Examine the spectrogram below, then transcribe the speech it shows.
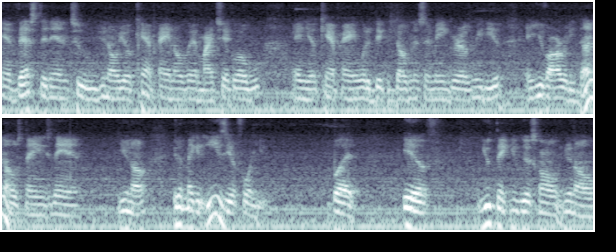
invested into, you know, your campaign over at Mic Check Global and your campaign with Addicted Dopeness and Mean Girls Media and you've already done those things, then you know it'll make it easier for you. But if you think you just gonna, you know,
